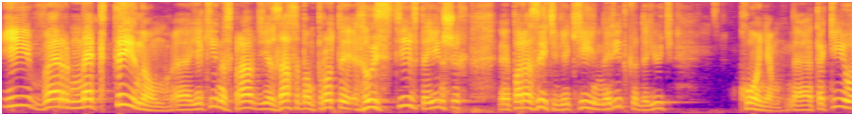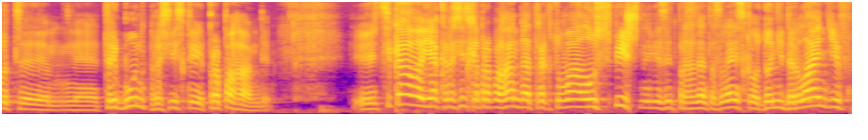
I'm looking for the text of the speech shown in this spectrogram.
івермектином, який насправді є засобом проти глистів та інших паразитів, які нерідко дають коням. Такий от трибун російської пропаганди. Е, цікаво, як російська пропаганда трактувала успішний візит президента Зеленського до Нідерландів.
